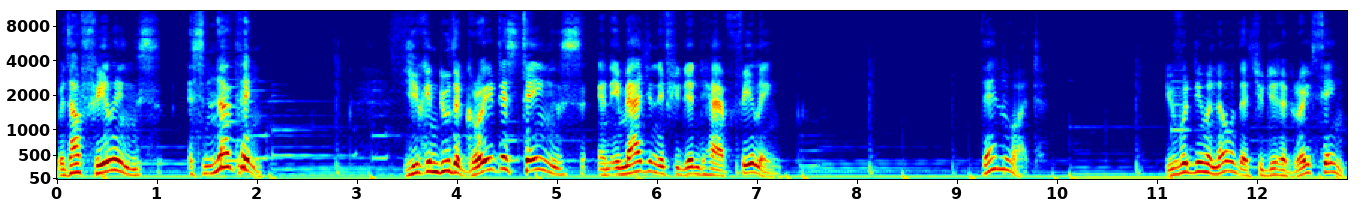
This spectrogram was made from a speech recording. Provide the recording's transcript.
Without feelings, it's nothing. You can do the greatest things, and imagine if you didn't have feeling then what? You wouldn't even know that you did a great thing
